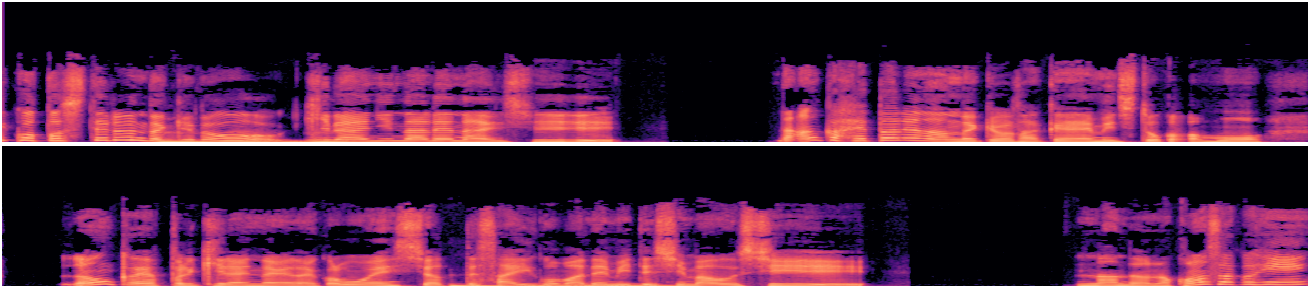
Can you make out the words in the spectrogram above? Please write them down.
いことしてるんだけど、うんうんうん嫌いになれないし、なんか下手れなんだけど、竹道とかも、なんかやっぱり嫌いになれないから応援しちゃって最後まで見てしまうし、なんだろうな、この作品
